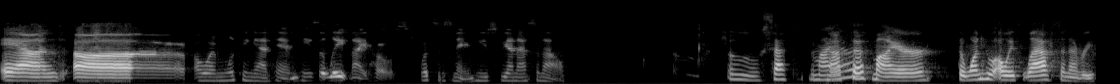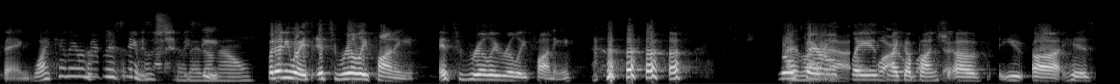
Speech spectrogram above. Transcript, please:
and uh oh, I'm looking at him. He's a late night host. What's his name? He used to be on SNL. Ooh, Seth Meyer. Not Seth Meyer, the one who always laughs and everything. Why can't I remember his name? Oh, It's shit, I don't know. But anyways, it's really funny. It's really, really funny. Will Ferrell plays Well, like a bunch it. of you, uh, his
